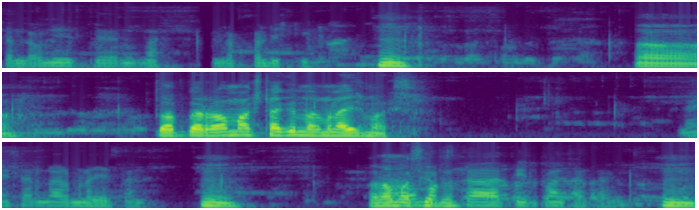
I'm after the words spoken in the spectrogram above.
चंदौली से नक्सल डिस्ट्रिक्ट। हम्म। तो आपका रॉ मार्क्स था कि नॉर्मलाइज मार्क्स नहीं सर नॉर्मलाइजेशन हम्म। रॉ मार्क्स था तिरपन था सर। हम्म।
